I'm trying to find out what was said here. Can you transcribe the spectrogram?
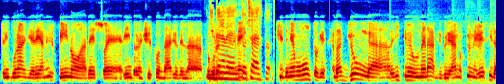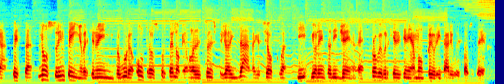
tribunale di Ariano Irpino adesso è, rientra nel circondario della Procura di Benevento, di Benevento. Certo. Ci teniamo molto che raggiunga le vittime vulnerabili, quelli che hanno più necessità, questo nostro impegno, perché noi in Procura, oltre allo sportello, abbiamo la sezione specializzata che si occupa di violenza di genere, proprio perché riteniamo prioritario questa tutela.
